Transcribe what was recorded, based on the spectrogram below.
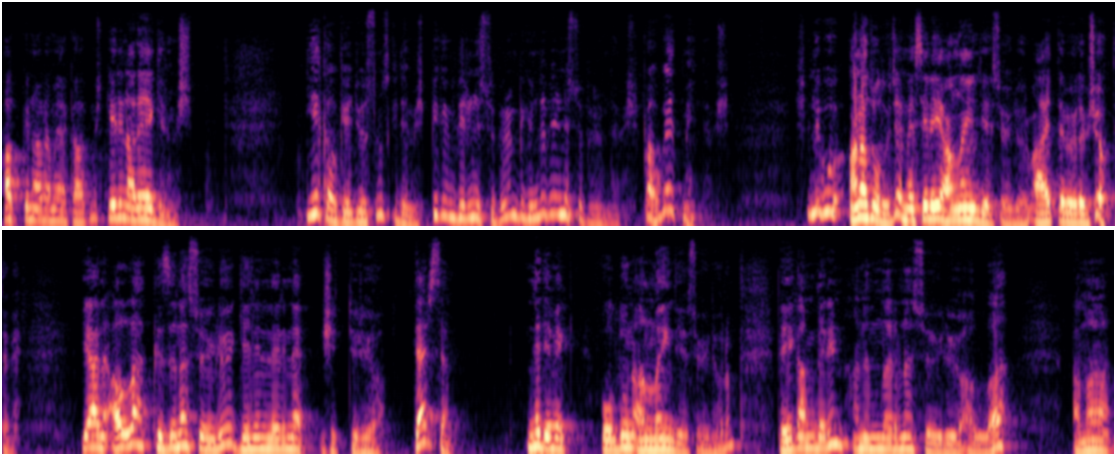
hakkını aramaya kalkmış. Gelin araya girmiş. Niye kavga ediyorsunuz ki demiş. Bir gün birini süpürün, bir günde birini süpürün demiş. Kavga etmeyin demiş. Şimdi bu Anadoluca meseleyi anlayın diye söylüyorum. Ayette böyle bir şey yok tabi. Yani Allah kızına söylüyor, gelinlerine işittiriyor dersem ne demek olduğunu anlayın diye söylüyorum. Peygamberin hanımlarına söylüyor Allah ama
